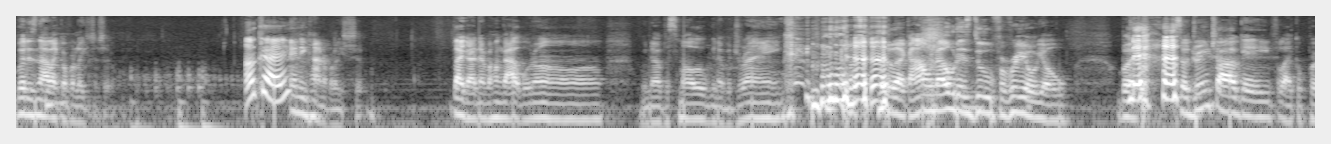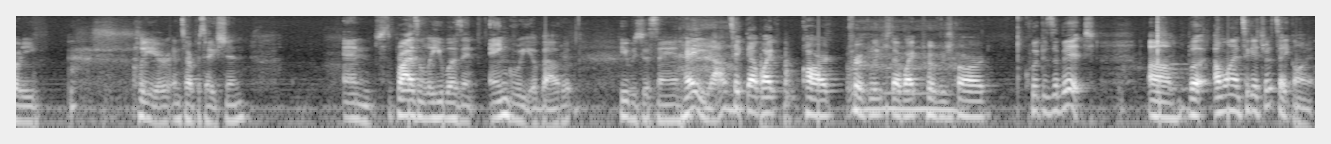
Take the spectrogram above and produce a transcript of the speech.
But it's not like a relationship. Okay. Any kind of relationship. Like I never hung out with him. We never smoked. We never drank. like I don't know this dude for real, yo. But so Dream Child gave like a pretty clear interpretation, and surprisingly, he wasn't angry about it. He was just saying, "Hey, I'll take that white card privilege, that white privilege card, quick as a bitch." Um, but I wanted to get your take on it.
